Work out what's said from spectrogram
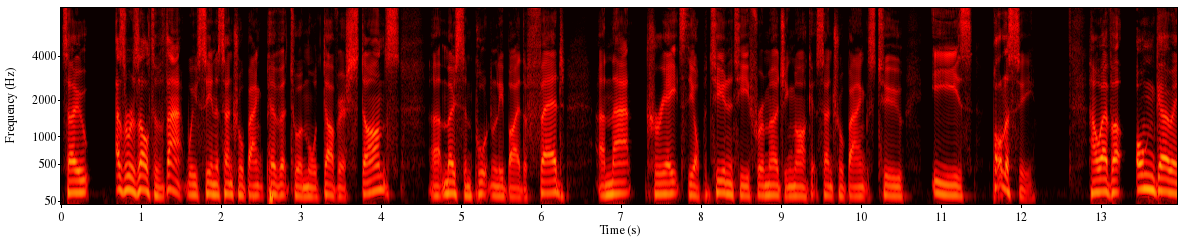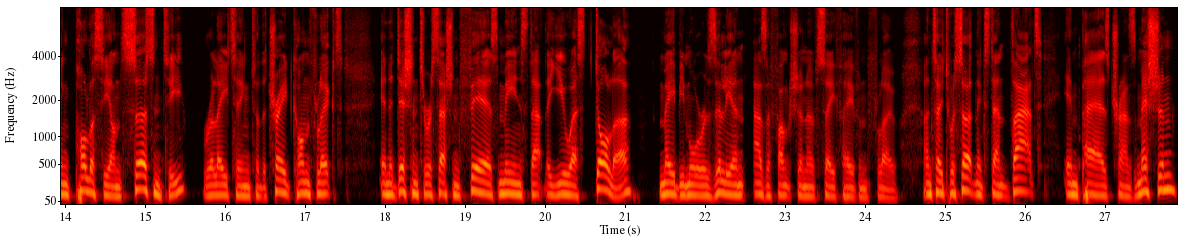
So, as a result of that, we've seen a central bank pivot to a more dovish stance, uh, most importantly by the Fed, and that creates the opportunity for emerging market central banks to ease policy. However, ongoing policy uncertainty relating to the trade conflict, in addition to recession fears, means that the US dollar may be more resilient as a function of safe haven flow. And so, to a certain extent, that impairs transmission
